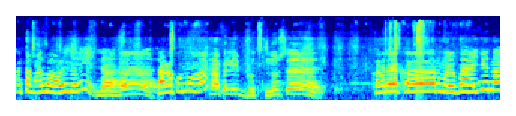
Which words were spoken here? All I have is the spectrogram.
આ તમારું બાવળી નહીં? ના હા. તારા કોનું હોય? હા પેલી ભૂતનું છે. ખરેખર મયુબા આવી ગયું ને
